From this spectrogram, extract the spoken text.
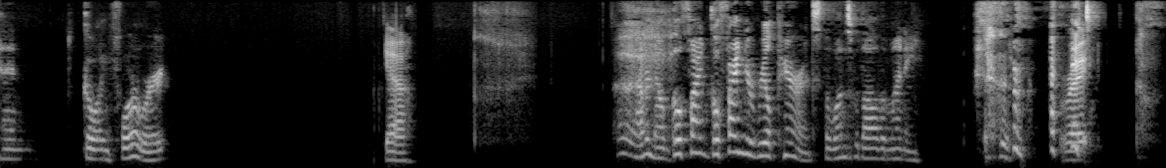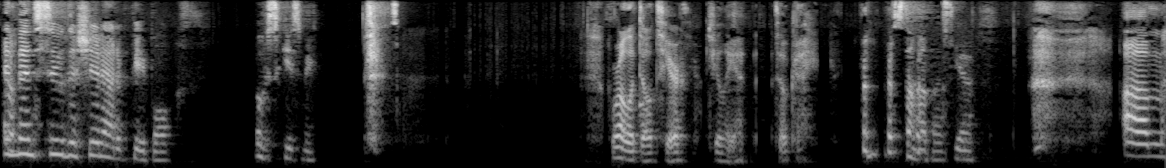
and going forward. Yeah. I don't know. Go find go find your real parents, the ones with all the money. right? right. and then sue the shit out of people. Oh, excuse me. We're all adults here, Juliet. It's okay. Some of us, yeah. Um,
